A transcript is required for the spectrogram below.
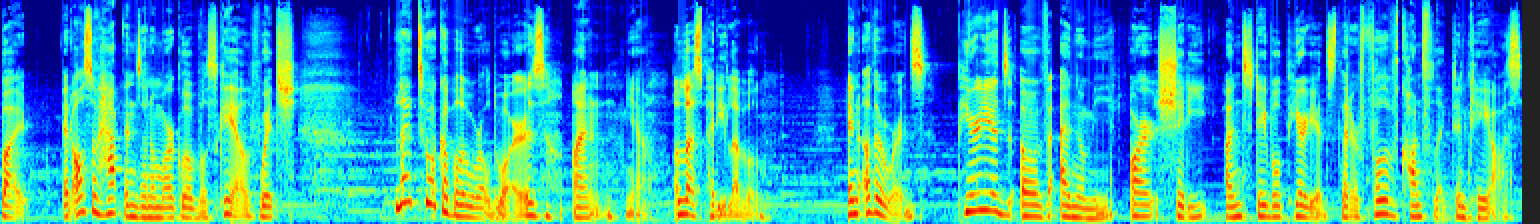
But it also happens on a more global scale, which led to a couple of world wars on, yeah, a less petty level. In other words, periods of anomie are shitty, unstable periods that are full of conflict and chaos,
